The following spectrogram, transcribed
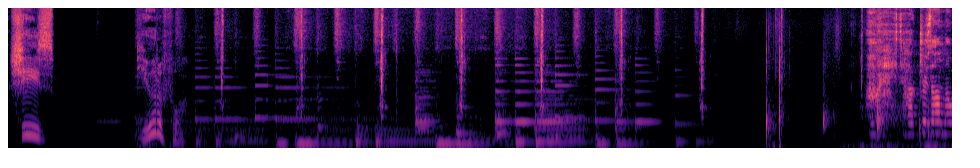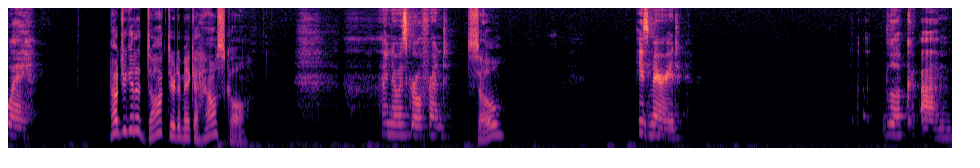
She's beautiful. Okay, doctor's on the way. How'd you get a doctor to make a house call? I know his girlfriend. So? He's married. Look, um,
